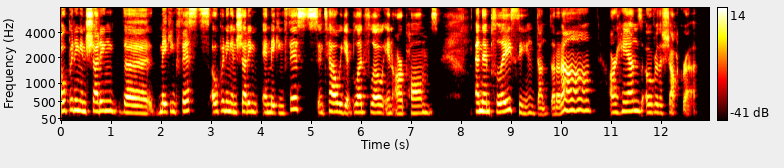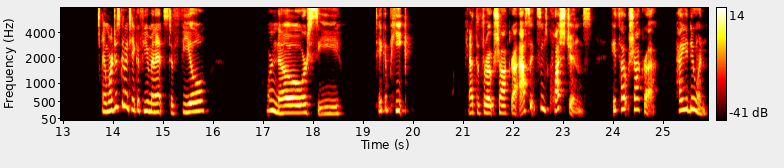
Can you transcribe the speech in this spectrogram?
opening and shutting the making fists, opening and shutting and making fists until we get blood flow in our palms. And then placing dun, da, da, da, our hands over the chakra. And we're just going to take a few minutes to feel or know or see. Take a peek at the throat chakra. Ask it some questions. Hey, throat chakra, how you doing?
